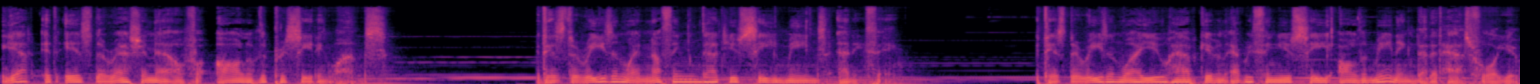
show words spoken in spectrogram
Yet it is the rationale for all of the preceding ones. It is the reason why nothing that you see means anything. It is the reason why you have given everything you see all the meaning that it has for you.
